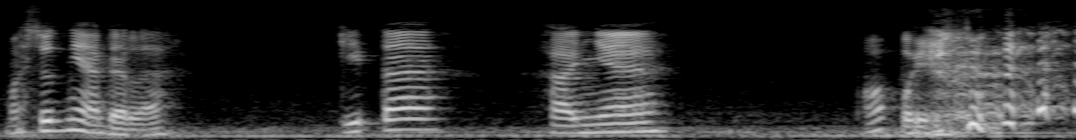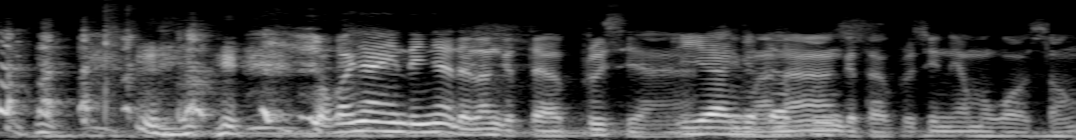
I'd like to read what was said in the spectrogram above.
Maksudnya adalah kita hanya apa ya? Pokoknya intinya adalah gedabrus ya. Iya, Di mana gedabrus. gedabrus ini omong kosong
